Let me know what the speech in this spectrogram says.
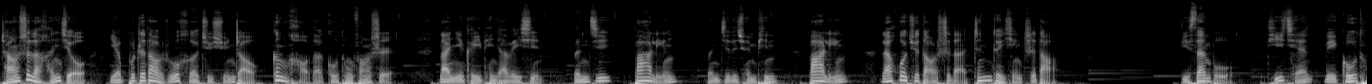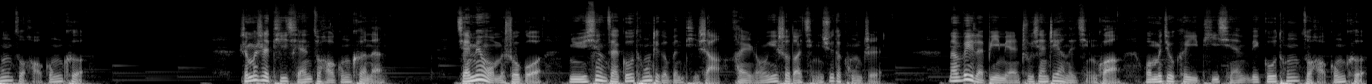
尝试了很久也不知道如何去寻找更好的沟通方式，那你可以添加微信文姬八零，文姬的全拼八零，来获取导师的针对性指导。第三步，提前为沟通做好功课。什么是提前做好功课呢？前面我们说过，女性在沟通这个问题上很容易受到情绪的控制。那为了避免出现这样的情况，我们就可以提前为沟通做好功课，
